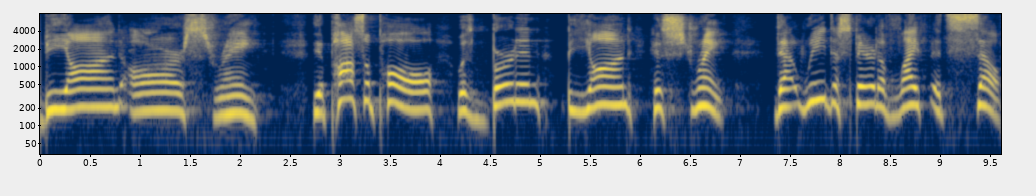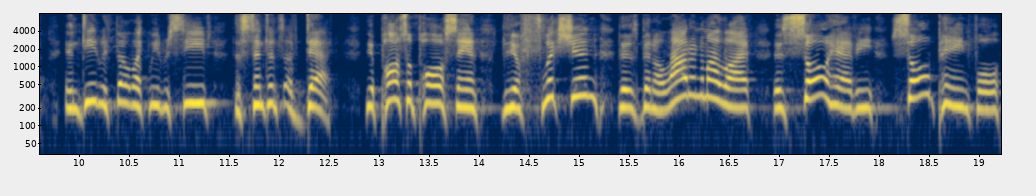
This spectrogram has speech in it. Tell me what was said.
beyond our strength. The Apostle Paul was burdened beyond his strength, that we despaired of life itself. Indeed, we felt like we received the sentence of death. The Apostle Paul saying, The affliction that has been allowed into my life is so heavy, so painful,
